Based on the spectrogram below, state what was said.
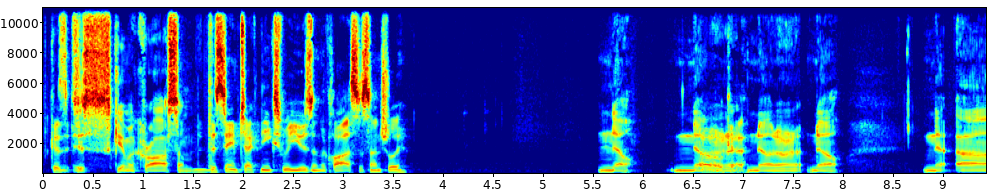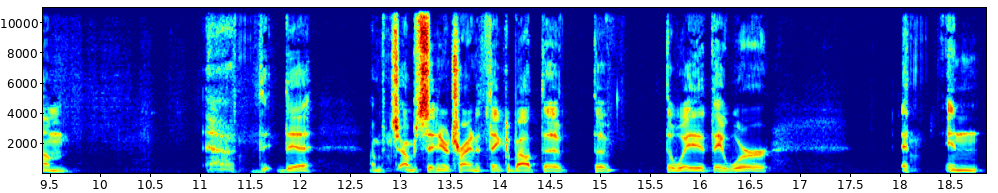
Because just skim across them the same techniques we use in the class essentially. No, no, Oh, no, okay. no, no, no, no, no. Um, uh, the, the I'm I'm sitting here trying to think about the the the way that they were at, in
